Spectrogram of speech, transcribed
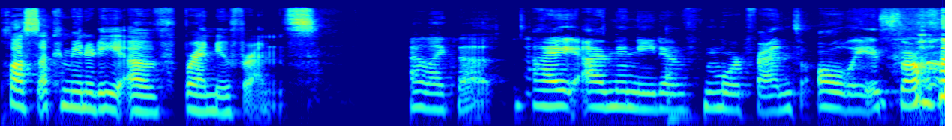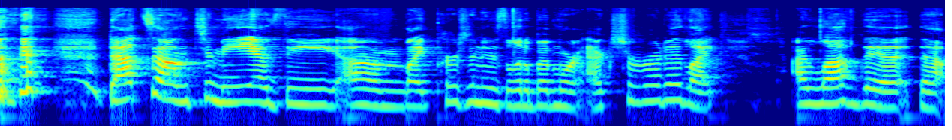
plus a community of brand new friends. I like that. I I'm in need of more friends always. So that sounds to me as the um like person who's a little bit more extroverted. Like I love the the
